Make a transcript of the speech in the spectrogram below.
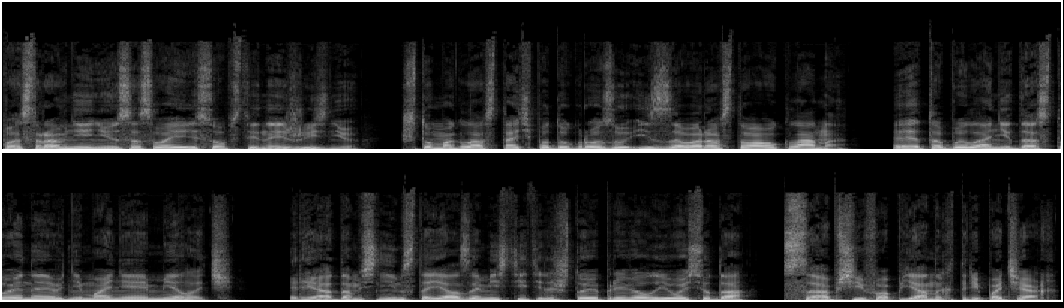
По сравнению со своей собственной жизнью, что могла встать под угрозу из-за воровства у клана, это была недостойная внимания мелочь. Рядом с ним стоял заместитель, что и привел его сюда, сообщив о пьяных трепачах.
